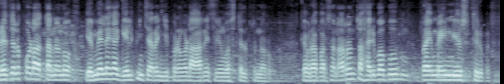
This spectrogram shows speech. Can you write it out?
ప్రజలు కూడా తనను ఎమ్మెల్యేగా గెలిపించారని చెప్పిన కూడా ఆర్ని శ్రీనివాస్ తెలుపుతున్నారు. కెమెరా పర్సన్ అరుణ్తో Haribabu prime nine news Tirupati.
